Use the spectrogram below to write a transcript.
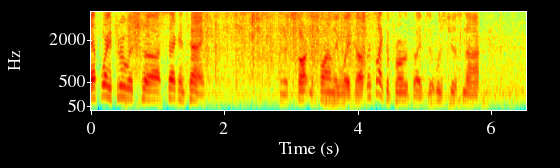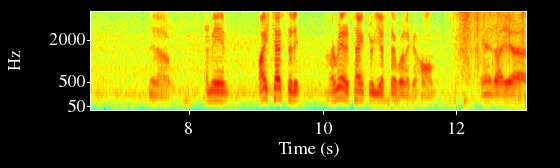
halfway through its uh, second tank, and it's starting to finally wake up. It's like the prototypes. It was just not, you know, I mean, I tested it. I ran a tank through yesterday when I got home, and I uh,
